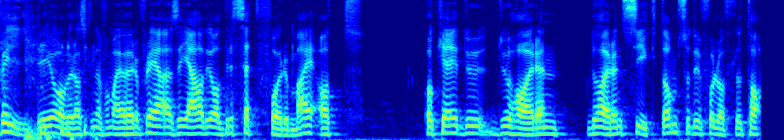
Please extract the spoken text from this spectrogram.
veldig overraskende for meg å høre. For jeg, altså, jeg hadde jo aldri sett for meg at OK, du, du, har en, du har en sykdom, så du får lov til å ta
